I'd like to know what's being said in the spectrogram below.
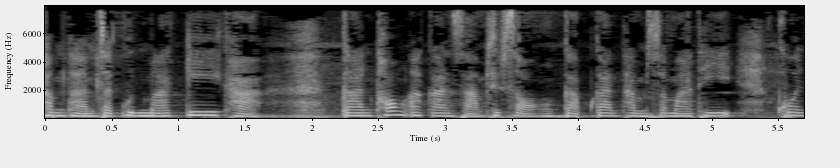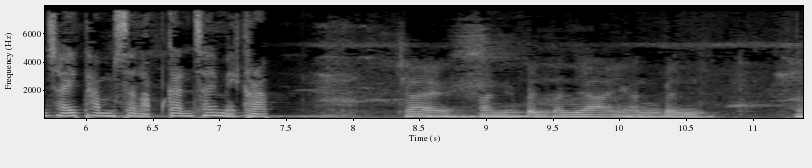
คำถามจากคุณมาร์กี้ค่ะ การท่องอาการ 32 กับการทำสมาธิควรใช้ทำสลับกันใช่ไหมครับ ใช่ อันหนึงเป็นปัญญาอีกอันเป็นอ่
